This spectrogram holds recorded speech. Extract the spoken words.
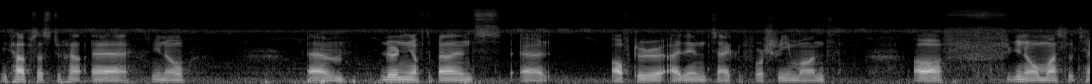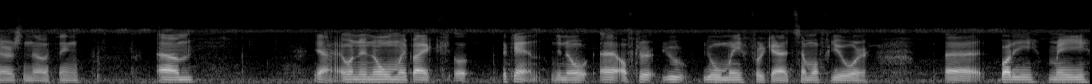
it helps us to uh, you know, um, learning of the balance. Uh, after I didn't cycle for three months of, you know, muscle tears and everything. Um, yeah, I want to know my bike uh, again. You know, uh, after you you may forget some of your uh, body may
